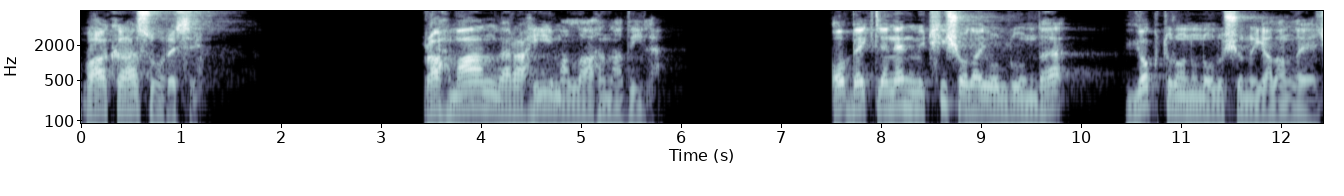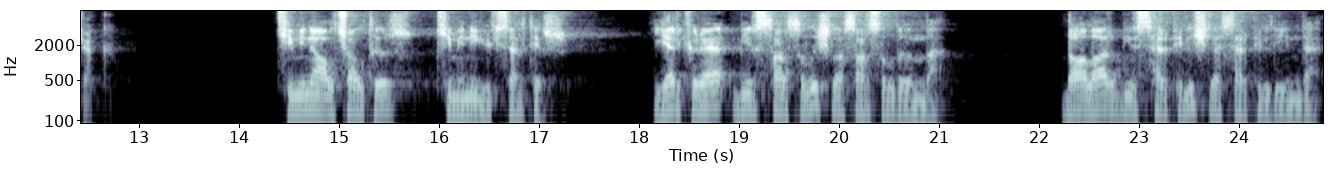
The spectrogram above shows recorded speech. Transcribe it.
Vakıa Suresi Rahman ve Rahim Allah'ın adıyla. O beklenen müthiş olay olduğunda yoktur onun oluşunu yalanlayacak. Kimini alçaltır, kimini yükseltir. Yerküre bir sarsılışla sarsıldığında, dağlar bir serpilişle serpildiğinde,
